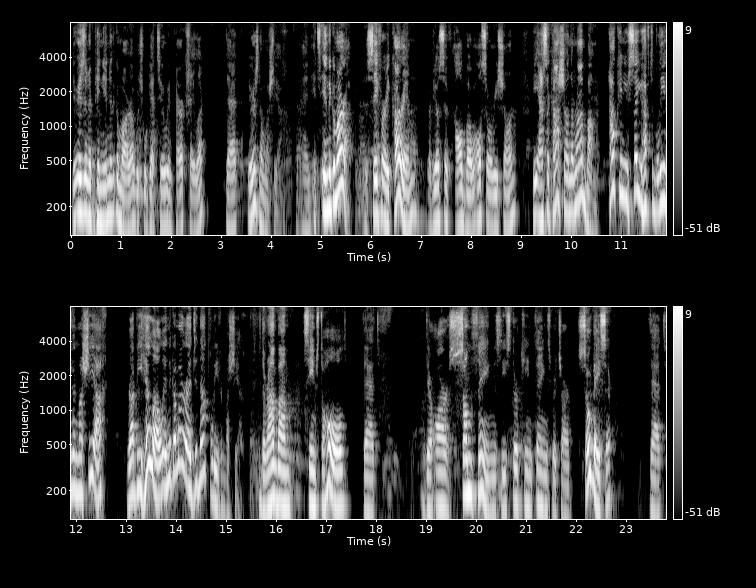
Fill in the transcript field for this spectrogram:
There is an opinion in the Gemara, which we'll get to in Parak Chelak, that there is no Mashiach, and it's in the Gemara. The Sefer Karim, Rav Yosef Albo, also a Rishon, he asks a kasha on the Rambam. How can you say you have to believe in Mashiach? Rabbi Hillel in the Gemara did not believe in Mashiach. The Rambam seems to hold that there are some things, these 13 things, which are so basic that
